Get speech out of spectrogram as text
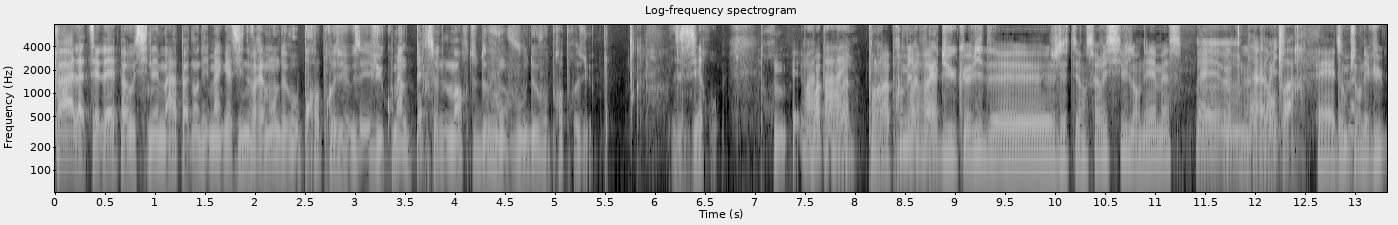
pas à la télé, pas au cinéma, pas dans des magazines, vraiment de vos propres yeux. Vous avez vu combien de personnes mortes devant vous de vos propres yeux? Zéro. Moi, pendant la, pendant la première vague du Covid, euh, j'étais en service civil en EMS. Bah, euh, Mmh, ah oui. Et donc j'en ai vu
